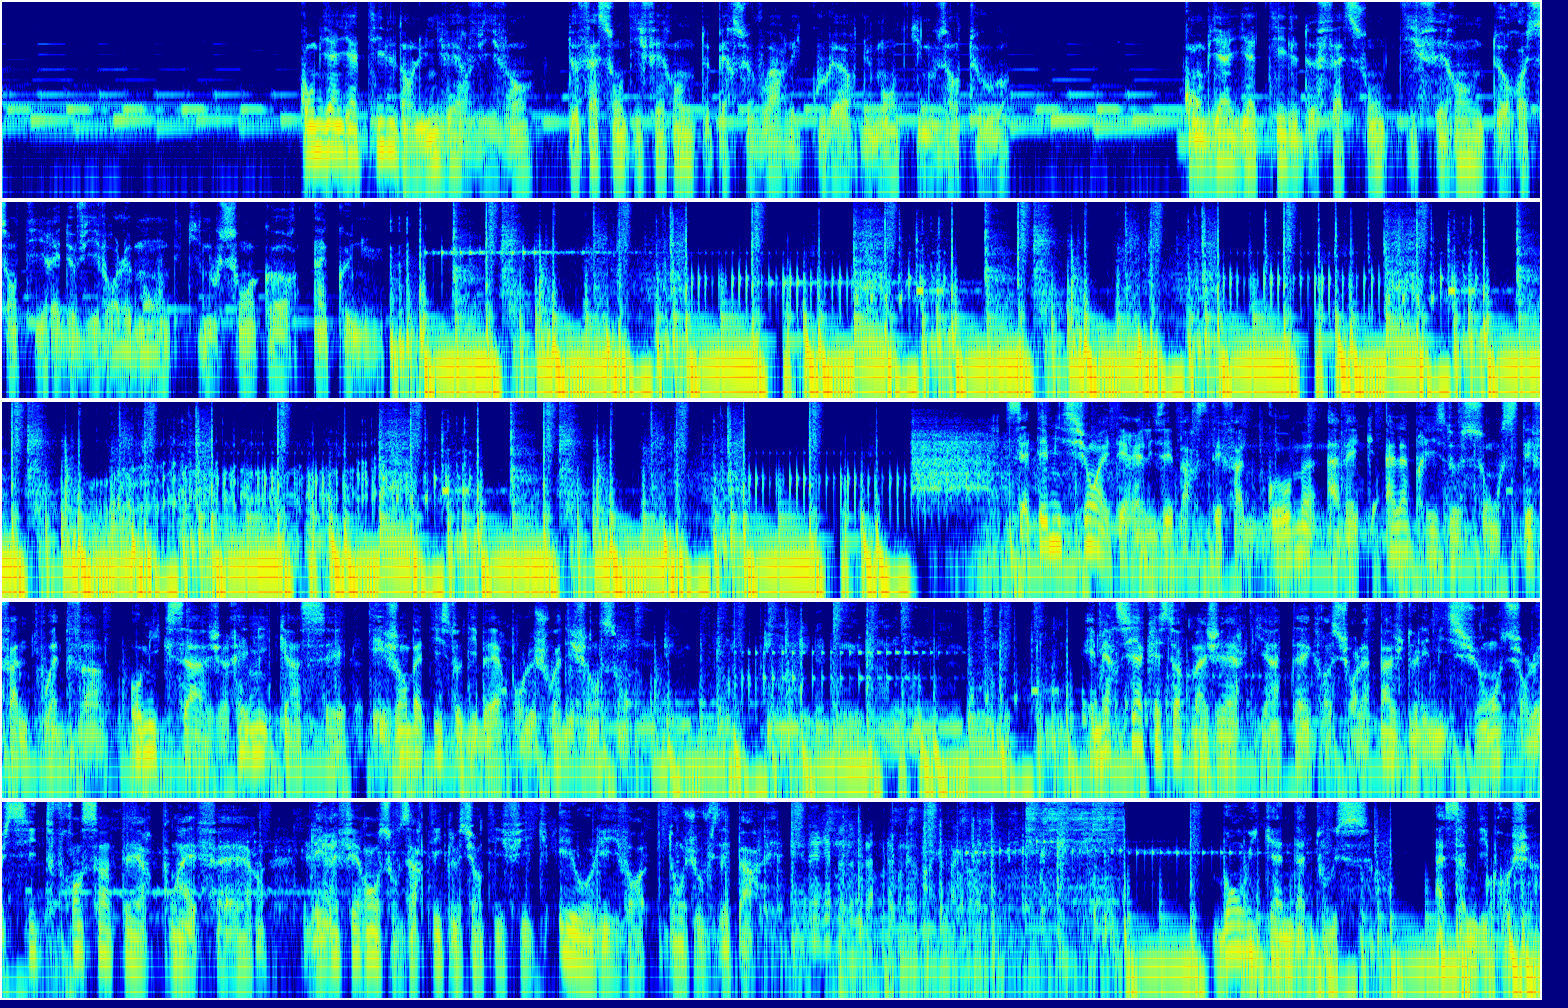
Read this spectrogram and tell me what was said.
Combien y a-t-il dans l'univers vivant de façons différentes de percevoir les couleurs du monde qui nous entoure? Combien y a-t-il de façons différentes de ressentir et de vivre le monde qui nous sont encore inconnues Cette émission a été réalisée par Stéphane Combe avec à la prise de son Stéphane Poitvin, au mixage Rémi Quincé et Jean-Baptiste Audibert pour le choix des chansons. Et merci à Christophe Magère qui intègre sur la page de l'émission, sur le site franceinter.fr, les références aux articles scientifiques et aux livres dont je vous ai parlé. Bon week-end à tous, à samedi prochain.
